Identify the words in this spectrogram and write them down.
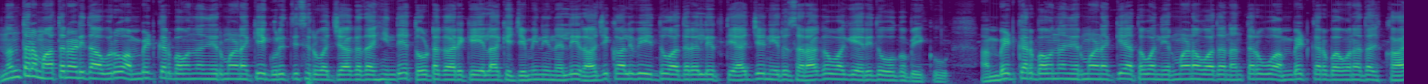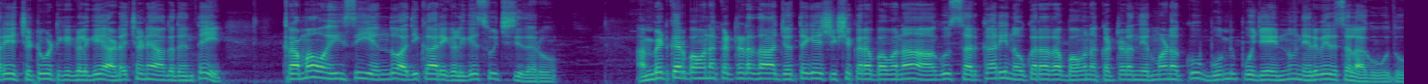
ನಂತರ ಮಾತನಾಡಿದ ಅವರು, ಅಂಬೇಡ್ಕರ್ ಭವನ ನಿರ್ಮಾಣಕ್ಕೆ ಗುರುತಿಸಿರುವ ಜಾಗದ ಹಿಂದೆ ತೋಟಗಾರಿಕೆ ಇಲಾಖೆ ಜಮೀನಿನಲ್ಲಿ ರಾಜಕಾಲುವೆ ಇದ್ದು ಅದರಲ್ಲಿ ತ್ಯಾಜ್ಯ ನೀರು ಸರಾಗವಾಗಿ ಹರಿದು ಹೋಗಬೇಕು. ಅಂಬೇಡ್ಕರ್ ಭವನ ನಿರ್ಮಾಣಕ್ಕೆ ಅಥವಾ ನಿರ್ಮಾಣವಾದ ನಂತರವೂ ಅಂಬೇಡ್ಕರ್ ಭವನದ ಕಾರ್ಯ ಚಟುವಟಿಕೆಗಳಿಗೆ ಅಡಚಣೆ ಆಗದಂತೆ ಕ್ರಮ ವಹಿಸಿ ಎಂದು ಅಧಿಕಾರಿಗಳಿಗೆ ಸೂಚಿಸಿದರು. ಅಂಬೇಡ್ಕರ್ ಭವನ ಕಟ್ಟಡದ ಜೊತೆಗೆ ಶಿಕ್ಷಕರ ಭವನ ಹಾಗೂ ಸರ್ಕಾರಿ ನೌಕರರ ಭವನ ಕಟ್ಟಡ ನಿರ್ಮಾಣಕ್ಕೂ ಭೂಮಿ ಪೂಜೆಯನ್ನು ನೆರವೇರಿಸಲಾಗುವುದು.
